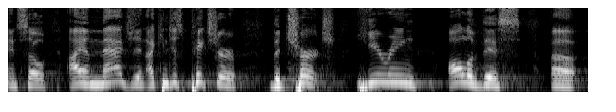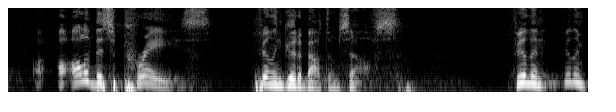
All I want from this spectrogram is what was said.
And so I imagine, I can just picture the church hearing all of this, uh, all of this praise, feeling good about themselves, feeling, feeling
